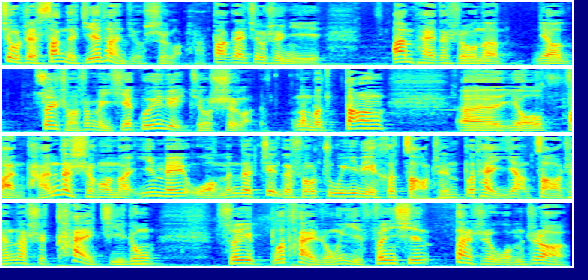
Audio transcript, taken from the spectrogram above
就这三个阶段就是了啊，大概就是你安排的时候呢，要遵守这么一些规律就是了。那么当呃有反弹的时候呢，因为我们的这个时候注意力和早晨不太一样，早晨呢是太集中，所以不太容易分心，但是我们知道。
